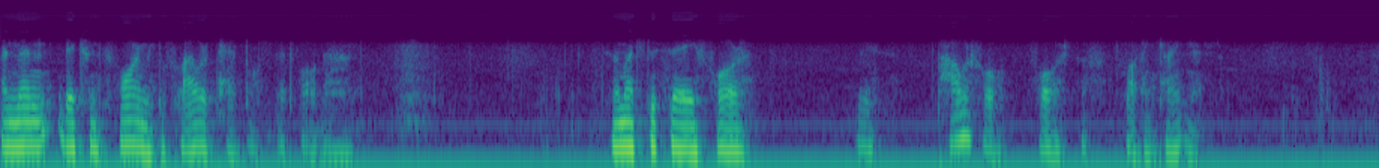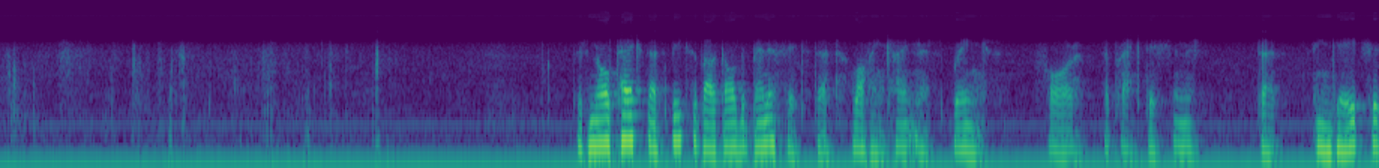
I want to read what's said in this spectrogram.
and then they transform into flower petals that fall down. So much to say for this powerful force of loving kindness. There's an old text that speaks about all the benefits that loving kindness brings for a practitioner that engages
